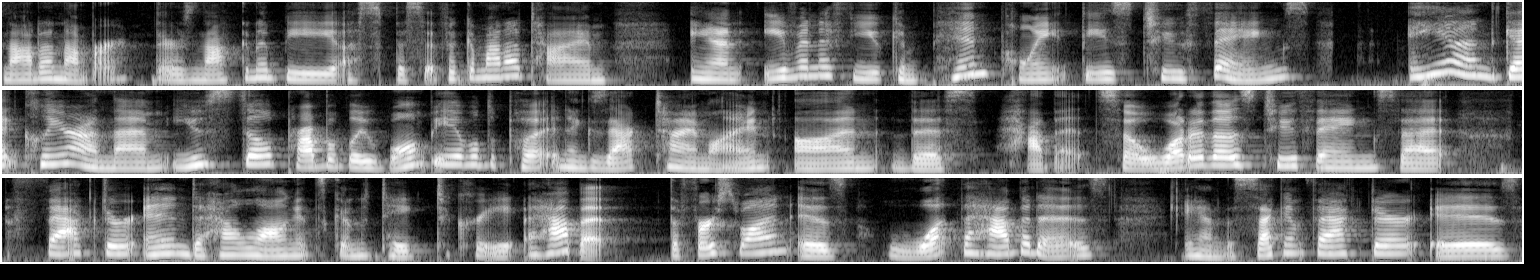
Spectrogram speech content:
not a number, there's not going to be a specific amount of time. And even if you can pinpoint these two things and get clear on them, you still probably won't be able to put an exact timeline on this habit. So, what are those two things that factor into how long it's going to take to create a habit? The first one is what the habit is, and the second factor is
